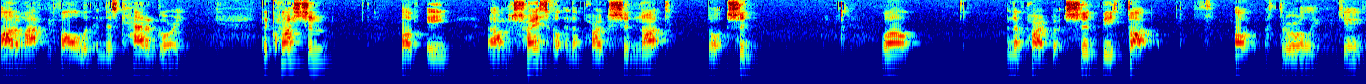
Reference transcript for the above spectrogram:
automatically fall within this category. The question of a um, tricycle in the park should not, well, should, well, in the park, but should be thought out thoroughly. Okay.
